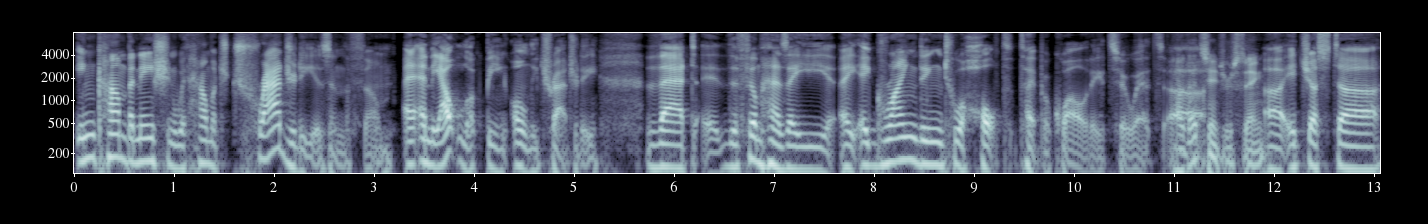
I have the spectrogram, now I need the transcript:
in combination with how much tragedy is in the film and the outlook being only tragedy that uh, the film has a, a, a grinding to a halt type of quality to it. Oh, Uh, that's interesting. uh, it just uh,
